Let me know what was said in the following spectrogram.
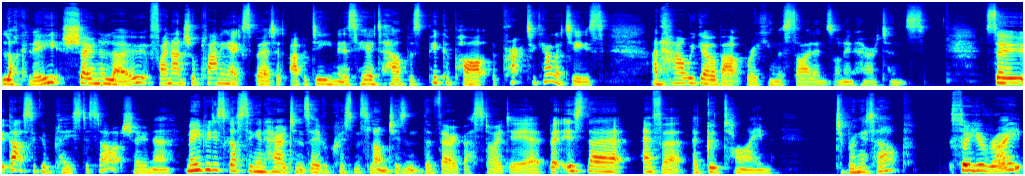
Luckily, Shona Lowe, financial planning expert at abrdn, is here to help us pick apart the practicalities and how we go about breaking the silence on inheritance. So that's a good place to start, Shona. Maybe discussing inheritance over Christmas lunch isn't the very best idea, but is there ever a good time to bring it up? So you're right.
